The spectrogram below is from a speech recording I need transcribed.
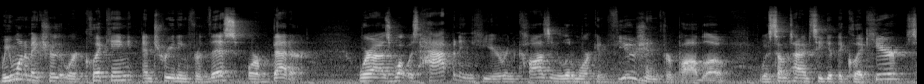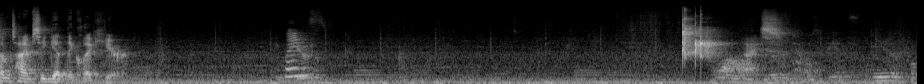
we want to make sure that we're clicking and treating for this or better. Whereas what was happening here and causing a little more confusion for Pablo was sometimes he'd get the click here, sometimes he'd get the click here. Wings. Nice. That was beautiful, beautiful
